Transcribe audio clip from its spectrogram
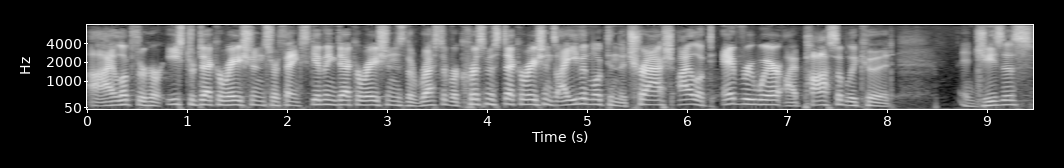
Uh, I looked through her Easter decorations, her Thanksgiving decorations, the rest of her Christmas decorations. I even looked in the trash. I looked everywhere I possibly could. And Jesus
